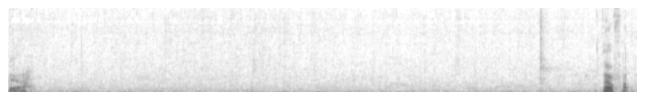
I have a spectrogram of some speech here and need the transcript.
Yeah. Oh, fuck.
